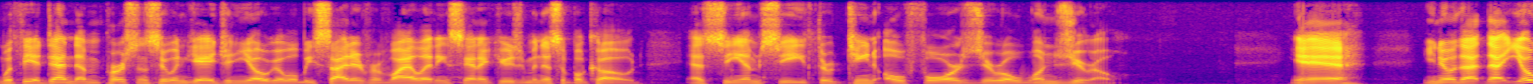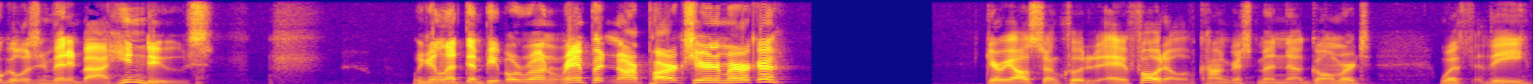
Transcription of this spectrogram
With the addendum, persons who engage in yoga will be cited for violating Santa Cruz Municipal Code, SCMC 1304010. Yeah, you know that, that yoga was invented by Hindus. We gonna let them people run rampant in our parks here in America? Gary also included a photo of Congressman uh, Gohmert with the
